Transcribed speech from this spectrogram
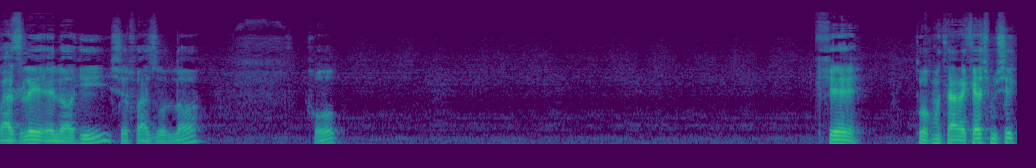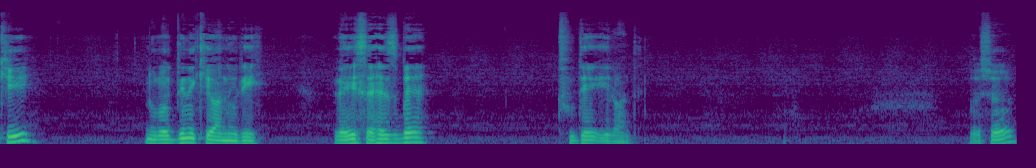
فضل الهی شیخ فضل الله خب. که تخم ترکش میشه کی؟ نورالدین کیانوری رئیس حزب توده ایران. بشد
